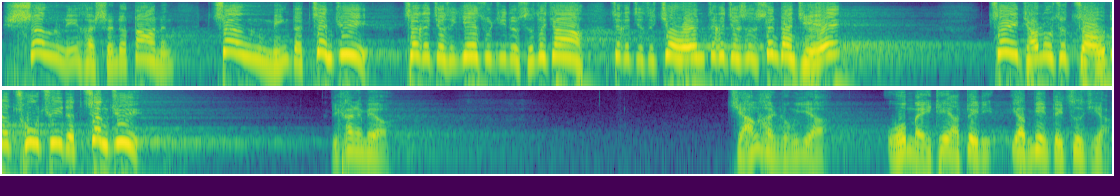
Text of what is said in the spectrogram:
圣灵和神的大能。证明的证据，这个就是耶稣基督十字架，这个就是救恩，这个就是圣诞节。这条路是走得出去的证据，你看见没有？讲很容易啊，我每天要对你要面对自己啊，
